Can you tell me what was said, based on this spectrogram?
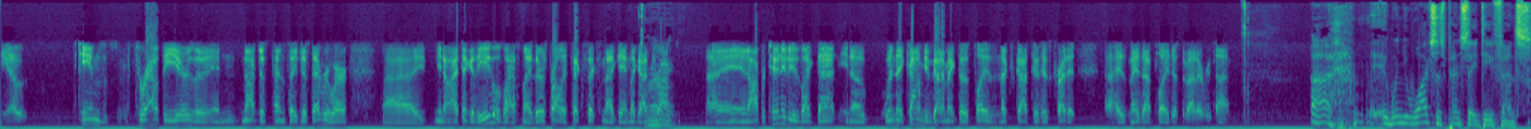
you know, teams throughout the years, uh, and not just Penn State, just everywhere. Uh, you know, I think of the Eagles last night. There was probably a pick six in that game that got right. dropped uh, and opportunities like that, you know, when they come, you've got to make those plays. And Nick Scott, to his credit, uh, has made that play just about every time. Uh, when you watch this Penn State defense,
